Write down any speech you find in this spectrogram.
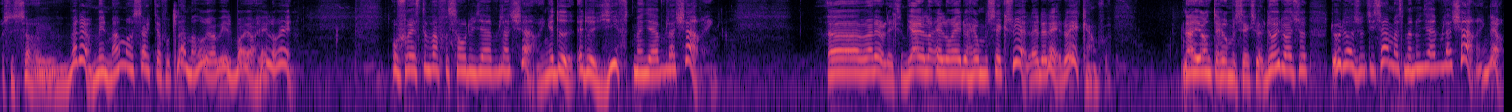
Och så sa jag, vadå, min mamma har sagt att jag får klä mig hur jag vill, bara jag heller en. Och förresten, varför sa du jävla kärring? Är du, är du gift med en jävla kärring? Uh, vadå liksom? Ja, eller, eller är du homosexuell? Är det det du är kanske? Nej, jag är inte homosexuell. Då är du alltså, då är du alltså tillsammans med någon jävla kärring då?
